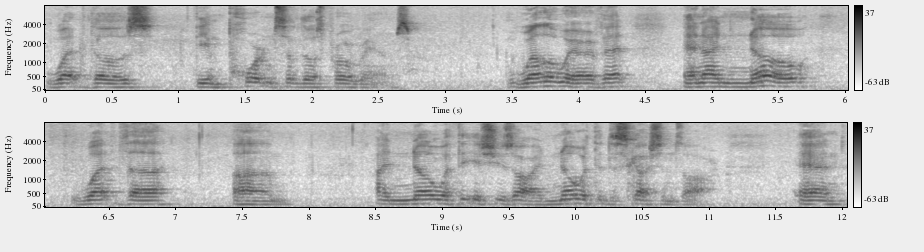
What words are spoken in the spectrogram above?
what those, the importance of those programs. Well aware of it, and I know what the, um, I know what the issues are. I know what the discussions are, and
